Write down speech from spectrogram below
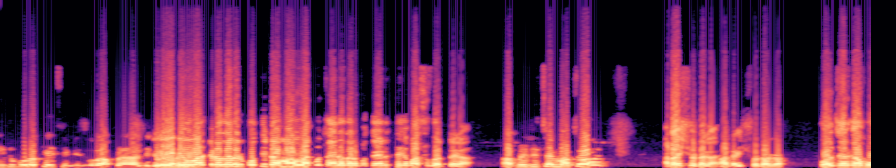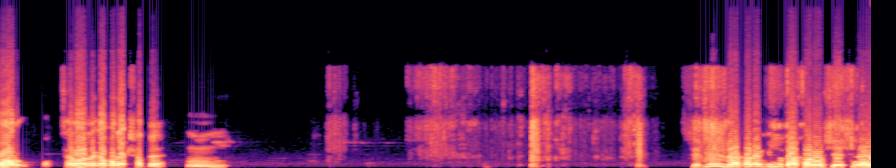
ঈদ উপলক্ষে এই থ্রি পিসগুলো আপনারা নিতে পারেন। নিউ মার্কেটে প্রতিটা মাল লাগবে চার হাজার চার থেকে পাঁচ হাজার টাকা। আপনি দিচ্ছেন মাত্র আঠাইশশো টাকা। আঠাইশশো টাকা। কলচের কাপড় সেলোয়ারের কাপড় একসাথে। হুম। থ্রি দেখালে কিন্তু দেখানো শেষ নাই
